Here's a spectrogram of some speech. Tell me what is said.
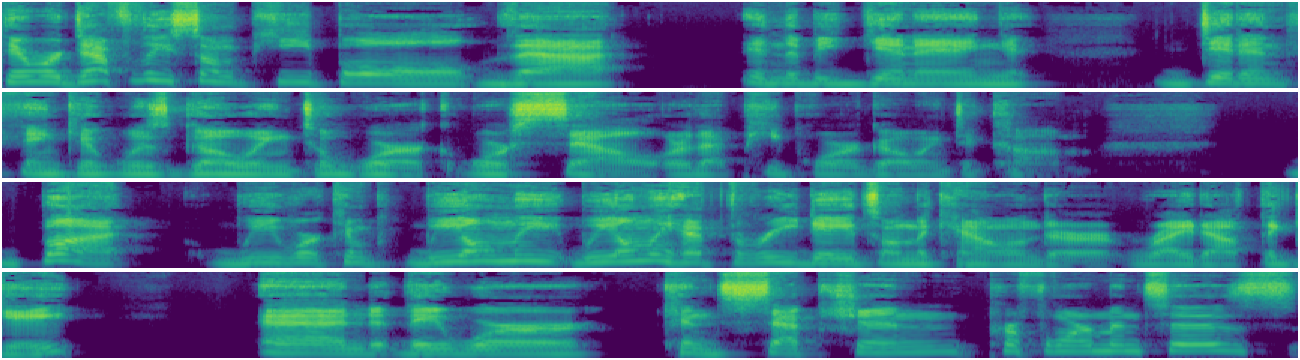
There were definitely some people that in the beginning didn't think it was going to work or sell or that people were going to come. But we were comp- we only we only had 3 dates on the calendar right out the gate and they were conception performances.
